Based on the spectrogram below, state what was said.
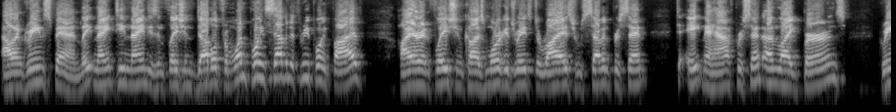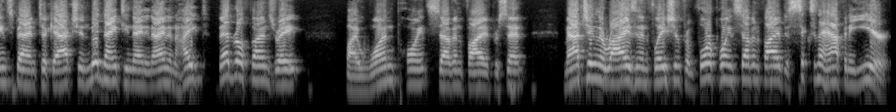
Alan Greenspan, late 1990s, inflation doubled from 1.7 to 3.5. Higher inflation caused mortgage rates to rise from 7% to 8.5%. Unlike Burns, Greenspan took action mid 1999 and hiked federal funds rate by 1.75%, matching the rise in inflation from 4.75 to 6.5 in a year.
